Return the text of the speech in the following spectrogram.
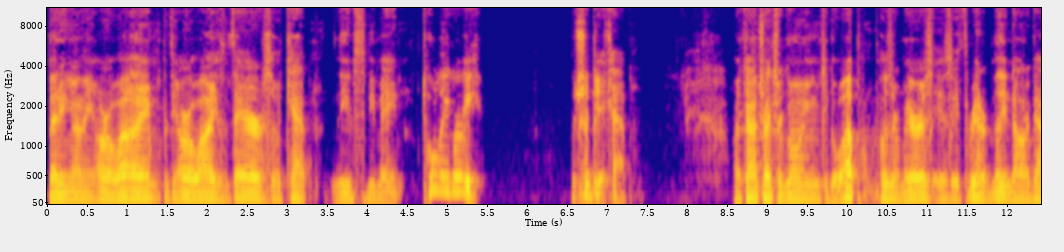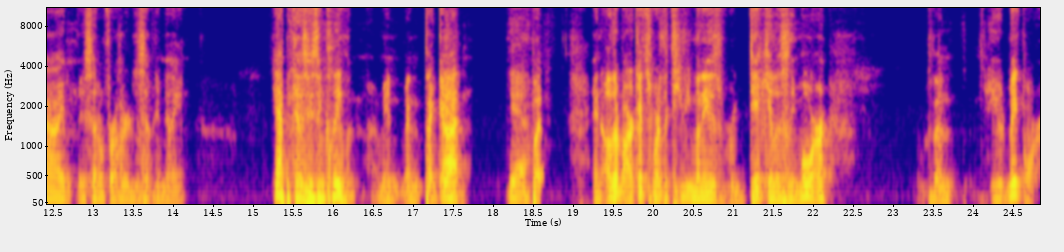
betting on the ROI, but the ROI isn't there, so a cap needs to be made. Totally agree. There should be a cap. My contracts are going to go up. Jose Ramirez is a $300 million guy. He settled for 170 million. Yeah, because he's in Cleveland. I mean, and thank Yeah. God. Yeah. In other markets where the TV money is ridiculously more, then he would make more.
